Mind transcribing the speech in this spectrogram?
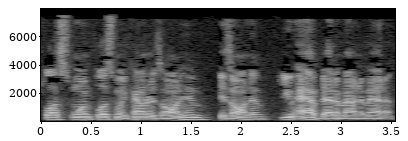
plus one, plus one counters on him is on him, you have that amount of mana.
